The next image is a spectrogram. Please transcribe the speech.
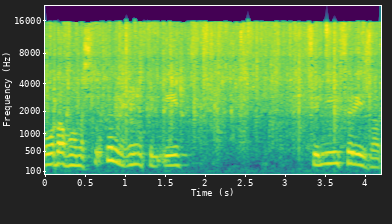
هو بقى هو مسلوق كده نعينه في الإيه؟ في الفريزر.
